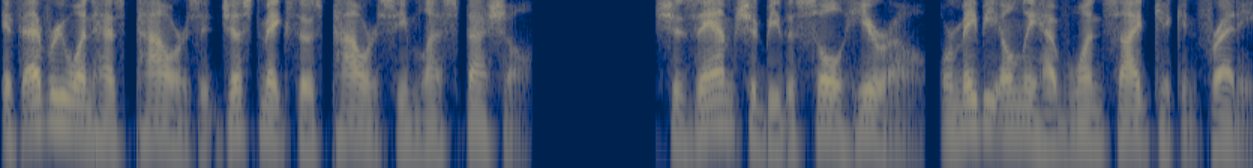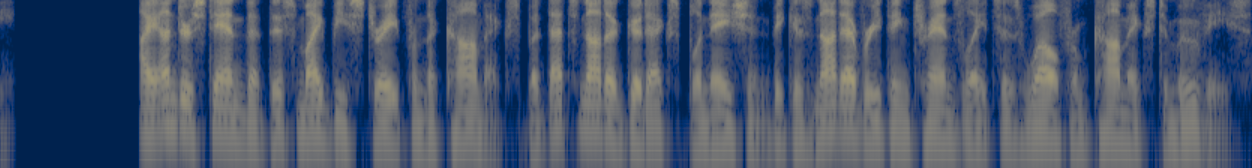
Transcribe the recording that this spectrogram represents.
If everyone has powers it just makes those powers seem less special. Shazam should be the sole hero, or maybe only have one sidekick in Freddy. I understand that this might be straight from the comics but that's not a good explanation because not everything translates as well from comics to movies.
